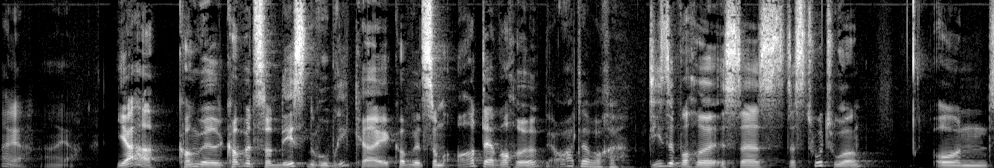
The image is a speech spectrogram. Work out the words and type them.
Ah ja, ah ja. Ja, kommen wir, kommen wir zur nächsten Rubrik, Kai. Kommen wir zum Ort der Woche. Der Ort der Woche. Diese Woche ist das das Tour-Tour. Und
